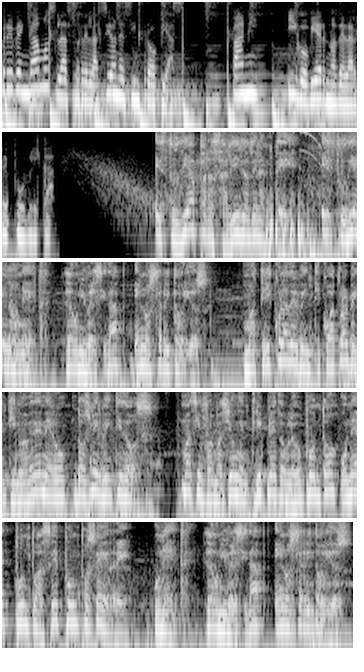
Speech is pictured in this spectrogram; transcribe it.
Prevengamos las relaciones impropias. PANI y Gobierno de la República. Estudia para salir adelante. Estudia en la UNED, la universidad en los territorios. Matrícula del 24 al 29 de enero 2022. Más información en www.uned.ac.cr. UNED, la universidad en los territorios.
